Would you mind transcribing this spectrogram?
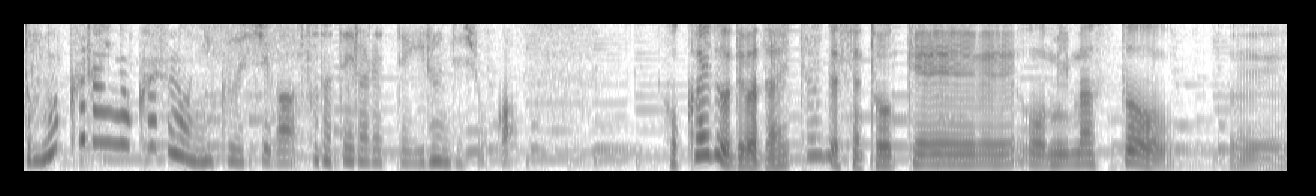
どのくらいの数の肉牛が育てられているんでしょうか？北海道では大体ですね統計を見ますと、えー、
